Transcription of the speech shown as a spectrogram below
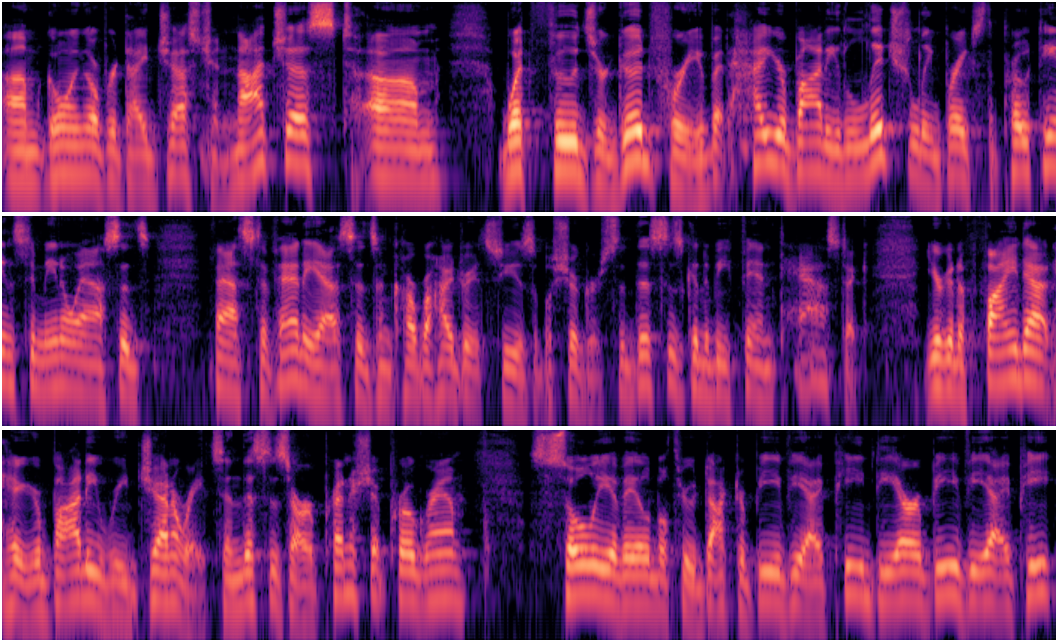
um, going over digestion, not just um, what foods are good for you, but how your body literally breaks the proteins to amino acids, fats to fatty acids, and carbohydrates to usable sugars. So this is going to be fantastic. You're going to find out how your body regenerates, and this is our apprenticeship program, solely available through Dr. B VIP, DRB VIP.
